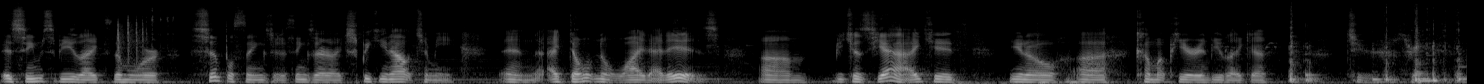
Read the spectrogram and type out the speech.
it seems to be like the more simple things are the things that are like speaking out to me, and I don't know why that is. Um, because yeah, I could, you know, uh, come up here and be like a two, three.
